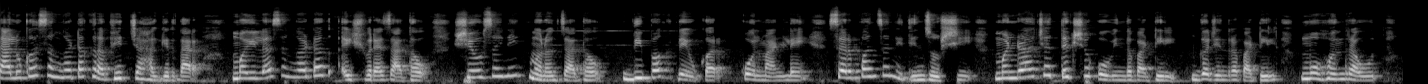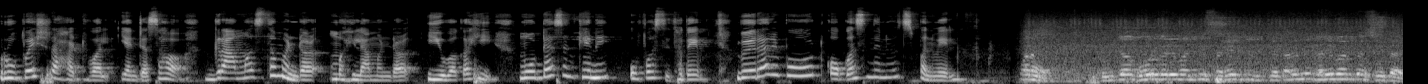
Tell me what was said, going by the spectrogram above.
तालुका संघटक रफिक जहागीरदार महिला संघटक ऐश्वर्या जाधव. शिवसैनिक मनोज जाधव. दीपक देवकर कोलमांडले. सरपंच नितीन जोशी. मंडळाचे अध्यक्ष गोविंद पाटील. गजेंद्र पाटील मोहन राऊत रुपेश रहाटवल यांच्यासह ग्रामस्थ मंडळ महिला मंडळ युवकही मोठ्या संख्येने उपस्थित होते. Bureau report Konkan news Panvel. पण आहे. तुमच्या गोरगरिबांची सगळ्यांची इच्छा कारण मी गरिबांचा शेत आहे.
